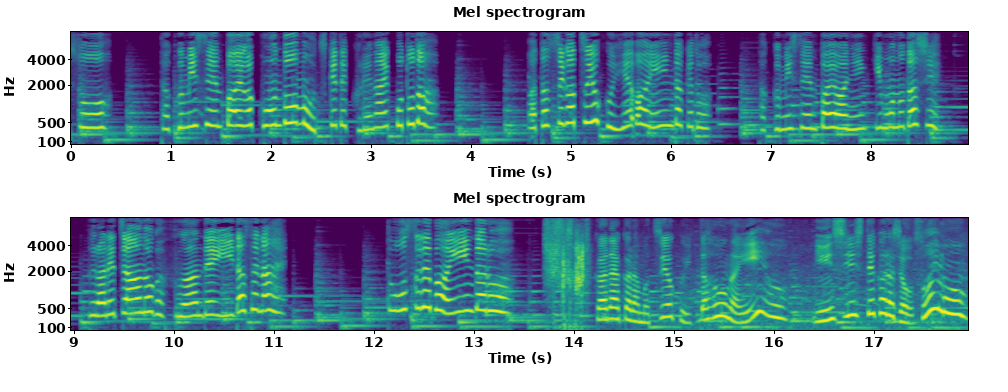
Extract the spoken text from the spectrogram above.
そう。匠先輩がコンドームをつけてくれないことだ。私が強く言えばいいんだけど匠先輩は人気者だし振られちゃうのが不安で言い出せない。どうすればいいんだろう。かなからも強く言った方がいいよ。妊娠してからじゃ遅いもん。妊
